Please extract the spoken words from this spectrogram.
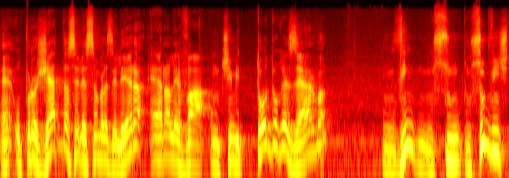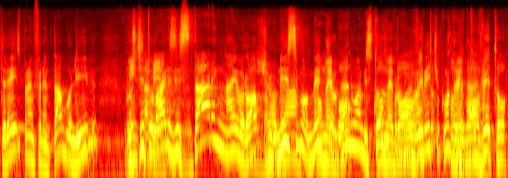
É, o projeto da seleção brasileira era levar um time todo reserva, um, um sub- um sub-23 para enfrentar a Bolívia, para os titulares sabia. estarem na Europa, Jogar. nesse momento, Comebol- jogando um amistoso, Comebol provavelmente vetou- contra a Comebol Itália. vetou.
